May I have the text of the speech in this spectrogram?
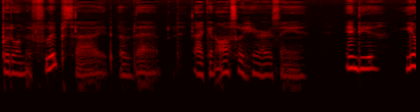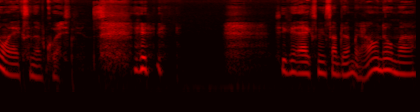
But on the flip side of that, I can also hear her saying, India, you don't ask enough questions. she can ask me something. I'm like, I don't know, Ma.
